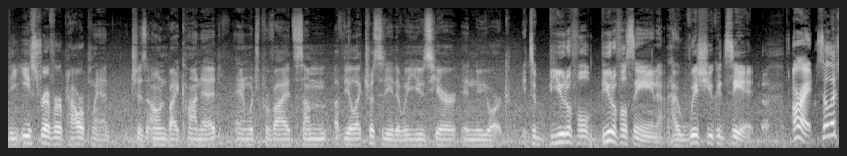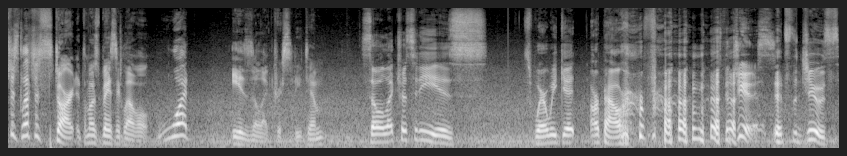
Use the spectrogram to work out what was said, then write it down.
the East River Power Plant, which is owned by Con Ed and which provides some of the electricity that we use here in New York. It's a beautiful, beautiful scene. I wish you could see it. All right, so let's just let's just start at the most basic level. What is electricity, Tim? So electricity is it's where we get our power from. The juice. it's the juice.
